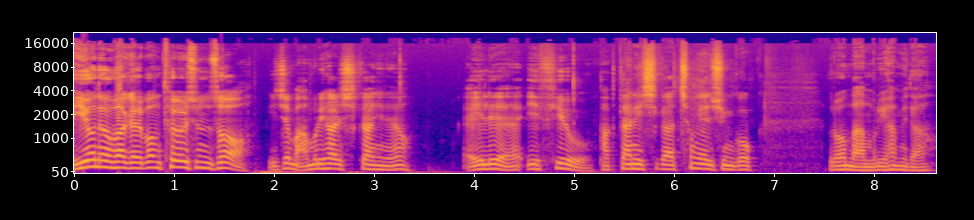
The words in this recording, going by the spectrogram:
네, 이연의 음악 앨범 토요일 순서 이제 마무리할 시간이네요. 에일리의 If You 박다니 씨가 청해 주신 곡으로 마무리합니다.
